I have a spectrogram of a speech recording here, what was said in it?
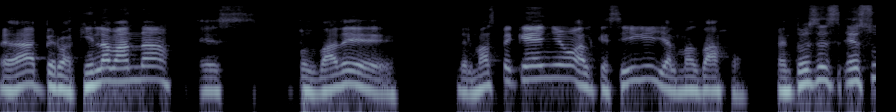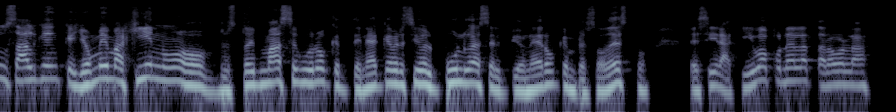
¿verdad? Pero aquí en la banda es, pues va de, del más pequeño al que sigue y al más bajo. Entonces, eso es alguien que yo me imagino, estoy más seguro que tenía que haber sido el Pulgas, el pionero que empezó de esto. Es decir, aquí va a poner la tarola,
